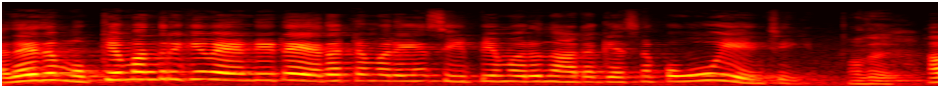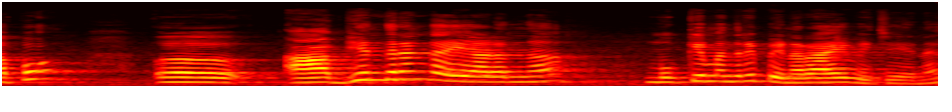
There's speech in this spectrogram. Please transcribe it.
അതായത് മുഖ്യമന്ത്രിക്ക് വേണ്ടിയിട്ട് ഏതറ്റം വരെയും സി പി എം ഒരു നാടകേസിന് പോവുകയും ചെയ്യും. അപ്പോൾ ആഭ്യന്തരം കൈയാളുന്ന മുഖ്യമന്ത്രി പിണറായി വിജയന്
